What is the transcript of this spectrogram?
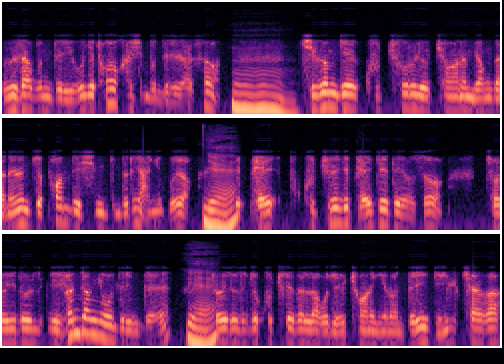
의사분들이고 이제 통역하신 분들이라서 음. 지금 이제 구출을 요청하는 명단에는 이제 포함되신 분들이 아니고요. 예. 배, 구출에 이제 배제되어서 저희들 이제 현장 요원들인데 예. 저희들도 이제 구출해달라고 이제 요청하는 인원들이 이제 1차가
